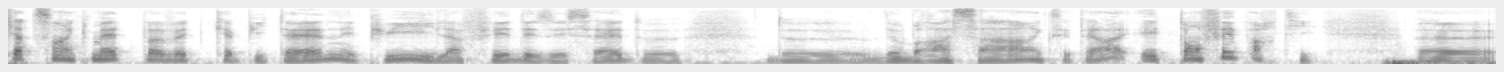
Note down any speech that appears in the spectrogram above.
4-5 mètres peuvent être capitaine, et puis il a fait des essais de, de, brassard, etc. Et t'en fais partie. Euh,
